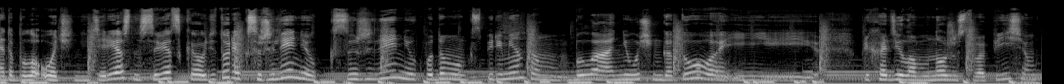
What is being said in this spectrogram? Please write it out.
Это было очень интересно. Советская аудитория, к сожалению, к сожалению, к подобным экспериментам была не очень готова и приходило множество писем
